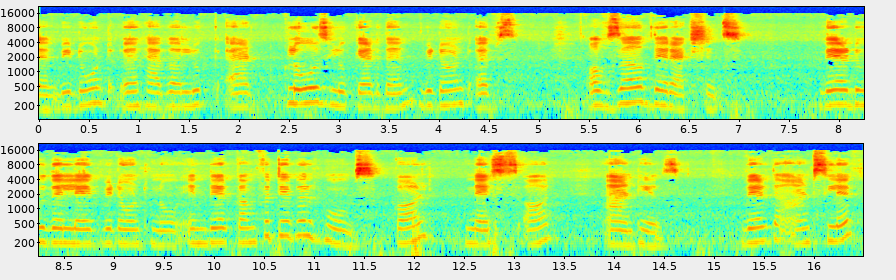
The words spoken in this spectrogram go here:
them we don't have a look at close look at them we don't observe their actions. Where do they live we don't know. In their comfortable homes called nests or ant hills where the ants live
